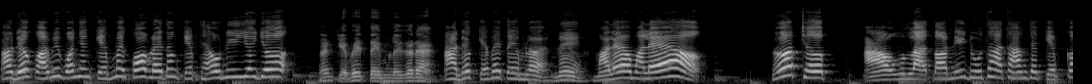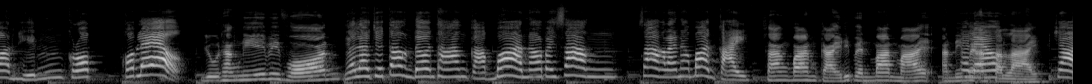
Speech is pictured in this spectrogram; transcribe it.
เอาเดี๋ยวก่อนพี่ฝนยังเก็บไม่ครบเลยต้องเก็บแถวนี้เยอะ งั้นเก็บให้เต็มเลยก็ได้ๆอะเดี๋ยวเก็บให้เต็มเลยนี่มาแล้วมาแล้วเฮ้ยเฉิบเอาละตอนนี้ดูท่าทางจะเก็บก้อนหินครบ ครบแล้ว อยู่ทางนี้พี่ฝน เดี๋ยวเราจะต้องเดินทางกลับบ้านนะไปสร้างสร้างอะไรนะบ้านไก่ สร้างบ้านไก่ที่เป็นบ้านไม้ อันนี้ไม่ใช่แล้ว อันตราย ใช่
